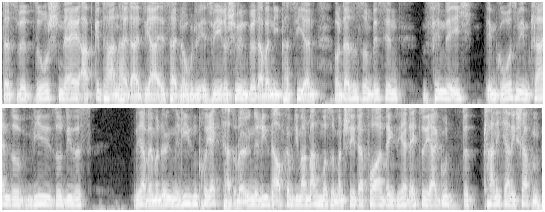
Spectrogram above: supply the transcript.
das wird so schnell abgetan halt als ja, ist halt nur, es wäre schön, wird aber nie passieren. Und das ist so ein bisschen, finde ich, im Großen wie im Kleinen so wie so dieses ja, wenn man irgendein Riesenprojekt hat oder irgendeine Riesenaufgabe, die man machen muss und man steht davor und denkt sich halt echt so, ja gut, das kann ich gar nicht schaffen.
